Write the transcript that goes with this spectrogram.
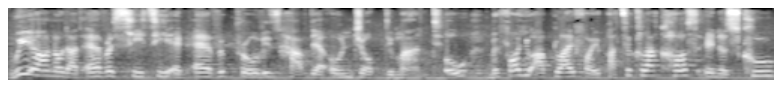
We all know that every city and every province have their own job demand. So before you apply for a particular course in a school,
